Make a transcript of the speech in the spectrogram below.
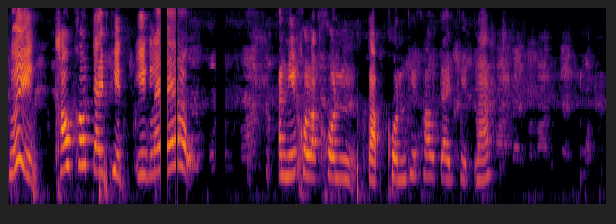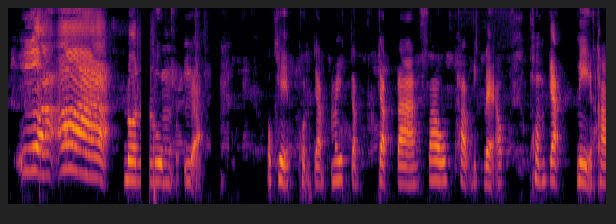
เฮ้ยเขาเข้าใจผิดอีกแล้ว อันนี้คนละคนกับคนที่เข้าใจผิดนะ เอื้ออ้า โดนลุมเอื้อโอเค ผมจะไม่จับจับตาเฝ้าเขาอีกแล้ว ผมจะหนีเขา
